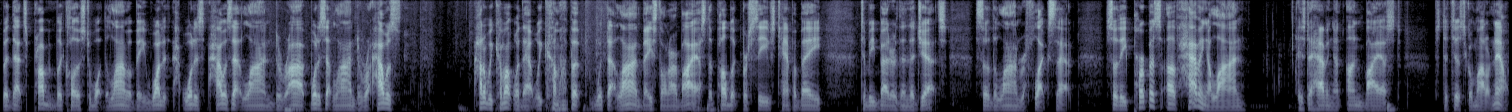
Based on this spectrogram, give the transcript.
but that's probably close to what the line would be. What what is how is that line derived? What is that line derived? How is how do we come up with that? We come up with that line based on our bias. The public perceives Tampa Bay to be better than the Jets. So the line reflects that. So the purpose of having a line is to having an unbiased statistical model. Now,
